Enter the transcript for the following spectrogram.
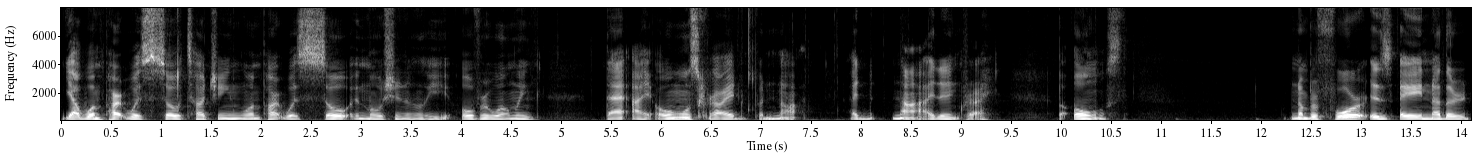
yeah, one part was so touching, one part was so emotionally overwhelming that I almost cried, but not. I nah, I didn't cry, but almost. Number four is another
